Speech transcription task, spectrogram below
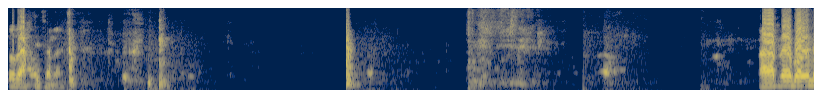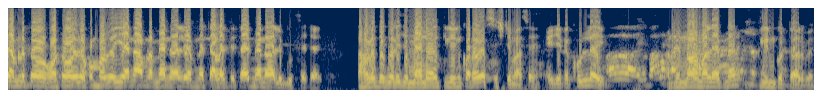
তবে আসতেছে না। আর আপনারা বলেন যে আমরা তো অটো এরকম ভাবে ইয়ে না, আমরা ম্যানুয়ালি আপনার চালাতে চাই ম্যানুয়ালি বুঝতে চাই। তাহলে দেখবেন যে ম্যানুয়াল ক্লিন করারও সিস্টেম আছে। এই যেটা খুললেই আপনি normally আপনার ক্লিন করতে পারবেন।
